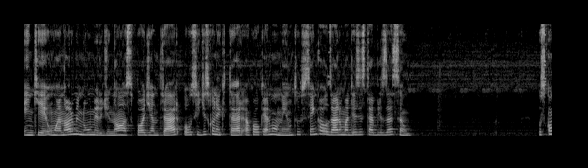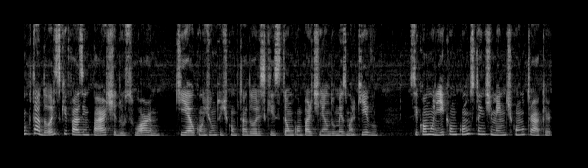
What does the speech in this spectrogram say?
em que um enorme número de nós pode entrar ou se desconectar a qualquer momento sem causar uma desestabilização. Os computadores que fazem parte do Swarm, que é o conjunto de computadores que estão compartilhando o mesmo arquivo, se comunicam constantemente com o tracker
